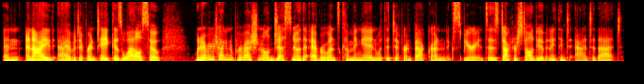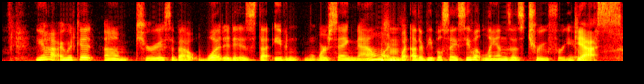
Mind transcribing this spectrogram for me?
And and I, I have a different take as well. So whenever you're talking to a professional, just know that everyone's coming in with a different background and experiences. Dr. Stahl, do you have anything to add to that? Yeah, I would get um, curious about what it is that even what we're saying now and what other people say. See what lands as true for you. Yes.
